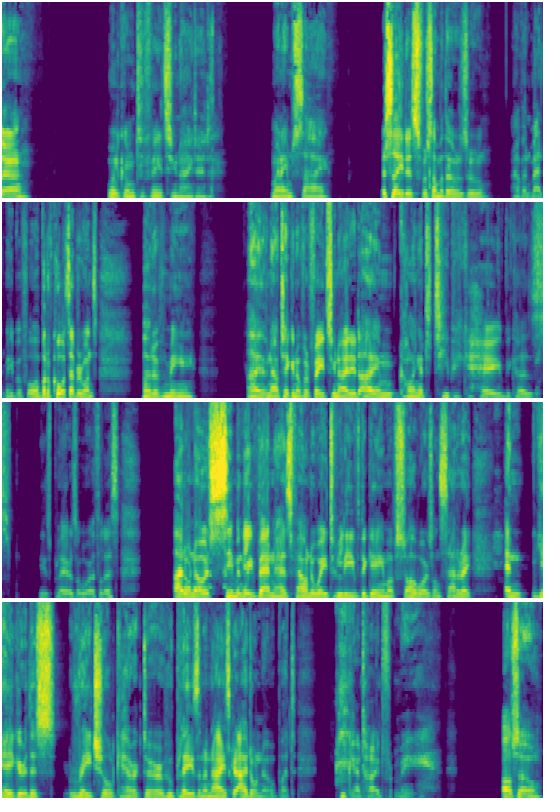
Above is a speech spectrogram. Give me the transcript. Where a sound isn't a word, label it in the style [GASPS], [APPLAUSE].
there. Welcome to Fates United. My name's Sai. Sadis for some of those who haven't met me before, but of course everyone's heard of me. I have now taken over Fates United. I'm calling it TPK because these players are worthless. I don't know, seemingly Ven has found a way to leave the game of Star Wars on Saturday, and Jaeger, this Rachel character who plays in a nice, I don't know, but you can't hide from me. Also,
